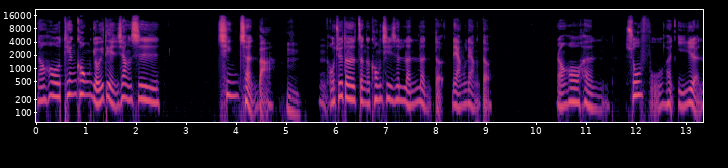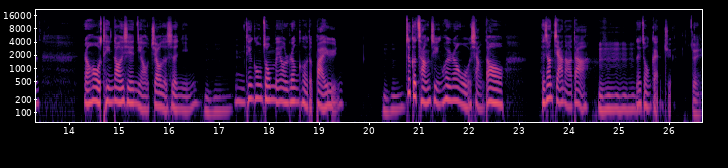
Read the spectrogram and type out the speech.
然后天空有一点像是清晨吧，嗯嗯，我觉得整个空气是冷冷的、凉凉的，然后很舒服、很宜人。然后我听到一些鸟叫的声音，嗯嗯，天空中没有任何的白云，嗯哼，这个场景会让我想到很像加拿大，嗯哼嗯哼。那种感觉，对。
